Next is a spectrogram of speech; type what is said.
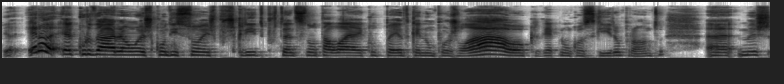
era, acordaram as condições por escrito, portanto, se não está lá é culpa é de quem não pôs lá ou que é que não conseguiram, pronto. Uh, mas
